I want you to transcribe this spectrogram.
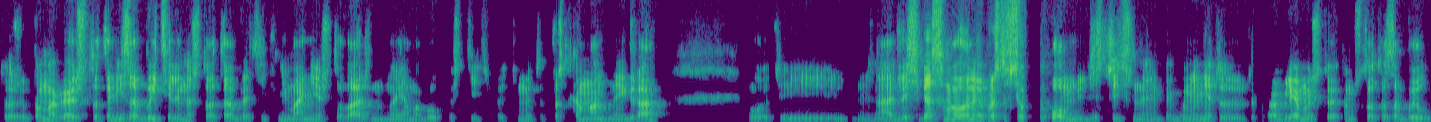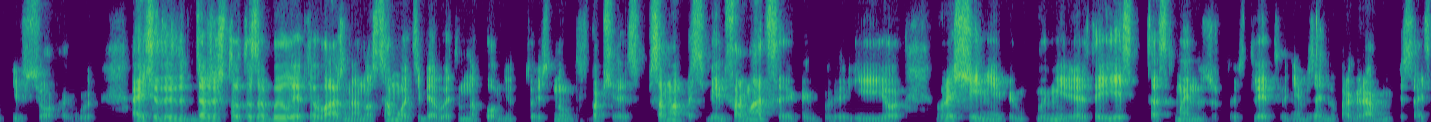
тоже помогают что-то не забыть или на что-то обратить внимание, что важно, но я могу упустить. Поэтому это просто командная игра. Вот, и, не знаю, для себя самого, ну, я просто все помню, действительно. Как бы, у меня нет проблемы, что я там что-то забыл, и все, как бы. А если ты даже что-то забыл, и это важно, оно само тебя об этом напомнит. То есть, ну, вообще, сама по себе информация, как бы, и ее вращение, как бы, в мире, это и есть task менеджер То есть, для этого не обязательно программу писать.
